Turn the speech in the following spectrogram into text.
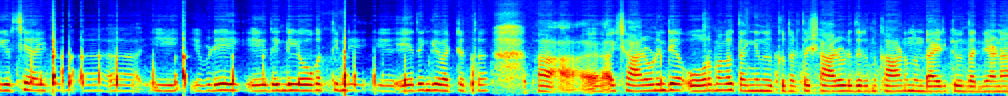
തീർച്ചയായിട്ടും ഈ എവിടെ ഏതെങ്കിലും ലോകത്തിന്റെ ഏതെങ്കിലും അറ്റത്ത് ഷാരോണിന്റെ ഓർമ്മകൾ തങ്ങി നിൽക്കുന്നിടത്ത് ഷാരോൺ ഇതിരുന്ന് കാണുന്നുണ്ടായിരിക്കും തന്നെയാണ്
